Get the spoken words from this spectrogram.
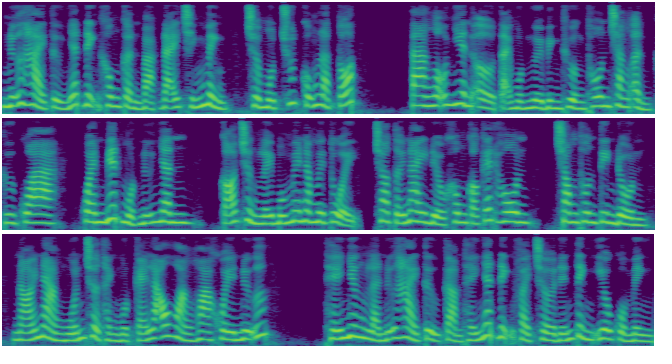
Nữ hài tử nhất định không cần bạc đãi chính mình, chờ một chút cũng là tốt. Ta ngẫu nhiên ở tại một người bình thường thôn trang ẩn cư qua, quen biết một nữ nhân, có chừng lấy 40-50 tuổi, cho tới nay đều không có kết hôn, trong thôn tin đồn, nói nàng muốn trở thành một cái lão hoàng hoa khuê nữ. Thế nhưng là nữ hài tử cảm thấy nhất định phải chờ đến tình yêu của mình,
